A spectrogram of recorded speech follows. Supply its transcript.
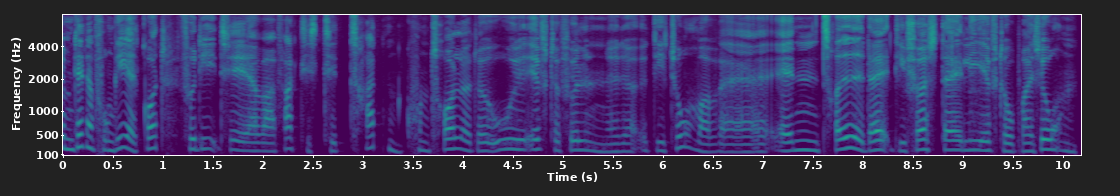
Jamen, den har fungeret godt, fordi til jeg var faktisk til 13 kontroller derude efterfølgende. De tog mig hver anden, tredje dag, de første dage lige efter operationen.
